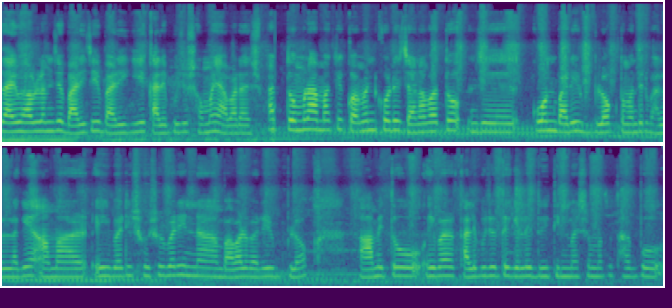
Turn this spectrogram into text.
তাই ভাবলাম যে, বাড়ি যেই বাড়ি গিয়ে কালী পুজোর সময় আবার আসব। আর তোমরা আমাকে কমেন্ট করে জানাবা তো, যে, কোন বাড়ির ব্লগ তোমাদের ভালো লাগে? আমার এই বাড়ির শ্বশুর বাড়ির না বাবার বাড়ির ব্লগ? আমি তো এবার কালী পুজোতে গেলে দুই, তিন মাসের মতো থাকব।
